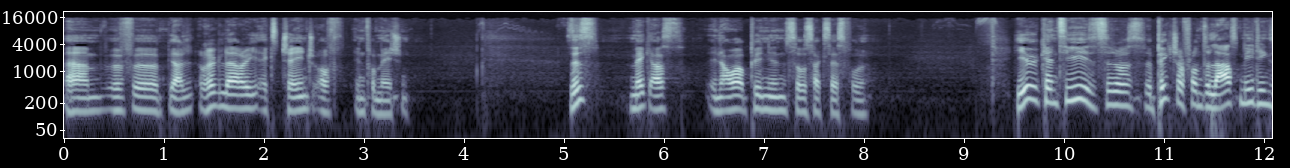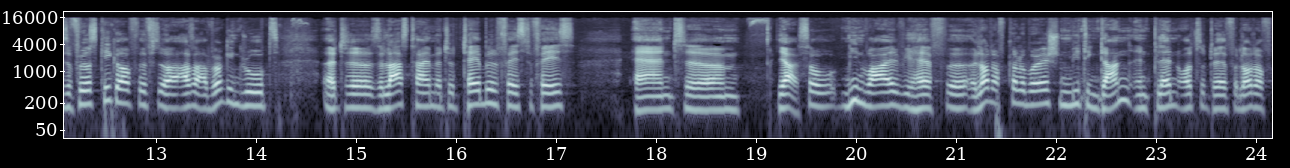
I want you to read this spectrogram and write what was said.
um, with uh, yeah, regular exchange of information. This make us, in our opinion, so successful. Here you can see a picture from the last meeting, the first kickoff with the other working groups at uh, the last time at the table face to face. And um, yeah, so meanwhile, we have uh, a lot of collaboration meeting done and plan also to have a lot of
